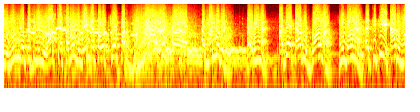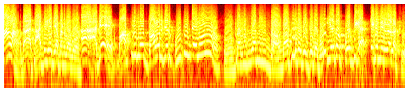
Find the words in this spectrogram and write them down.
ఈ రూమ్లో పెట్టి నేను లాక్ చేస్తాను నువ్వేం చేస్తావో చూస్తాను. మన్మధుడు. ఎవరైనా అదే కాదు దోమ. నేను దోమ? చిచి కాదు మామ. తాపిగా చెప్పండి బాబు. అదే బాత్రూమ్లో దోమలు చేరి కూతుంటేను. మీ దోమ బాస్ కూడా తెలుసు బాబు. ఏదో కొద్దిగా ఇక మీరు వెళ్ళొచ్చు.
